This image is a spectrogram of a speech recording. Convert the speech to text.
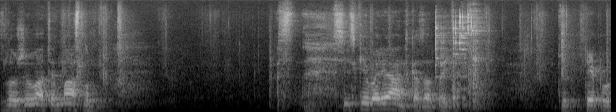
зловживати маслом. Сільський варіант казав той. Типу,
